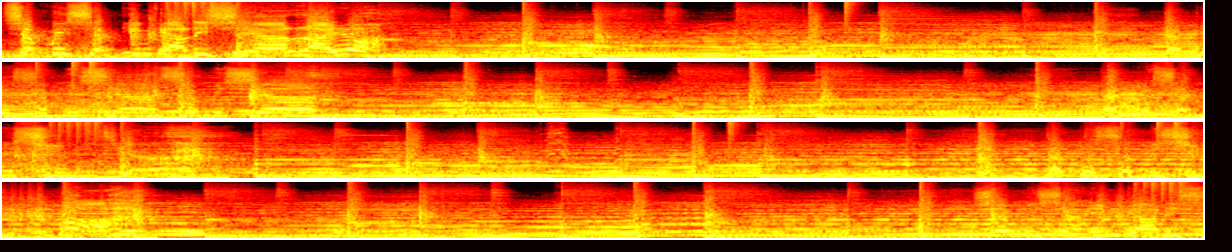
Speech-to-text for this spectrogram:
什么声音甲你声来哦？代表什么声？什么声？代表什么心情？代表什么生活？什么声音甲你声？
